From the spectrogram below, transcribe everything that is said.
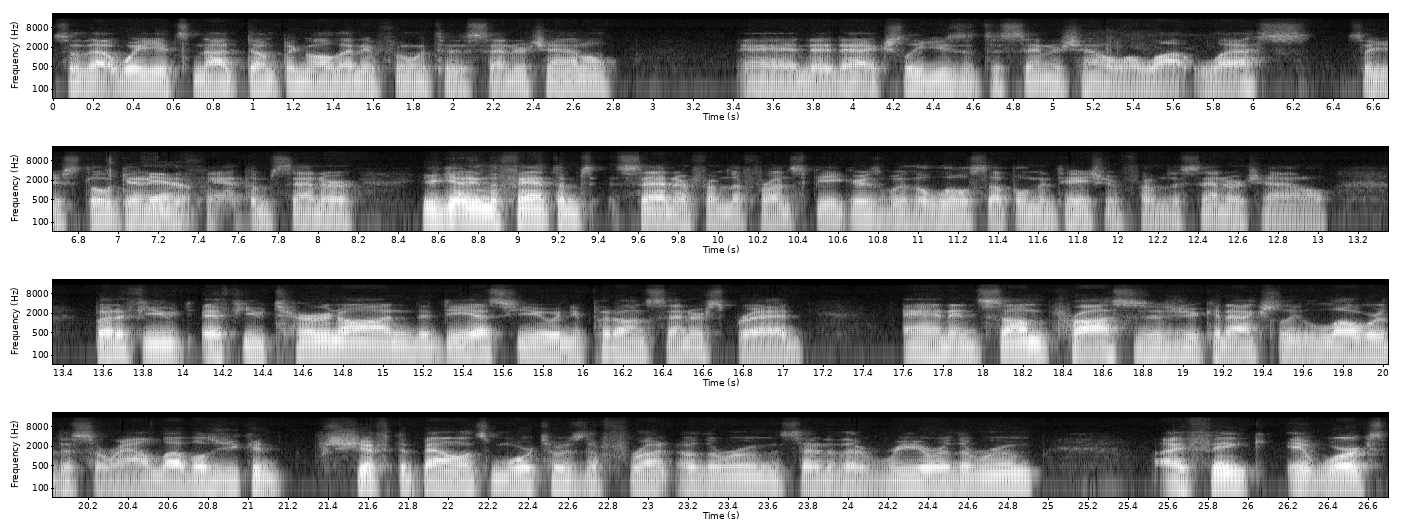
so that way it's not dumping all that info into the center channel, and it actually uses the center channel a lot less. So you're still getting yeah. the phantom center. You're getting the phantom center from the front speakers with a little supplementation from the center channel. But if you if you turn on the DSU and you put on center spread, and in some processes you can actually lower the surround levels, you could shift the balance more towards the front of the room instead of the rear of the room. I think it works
